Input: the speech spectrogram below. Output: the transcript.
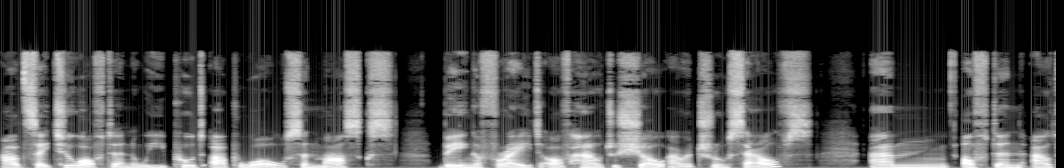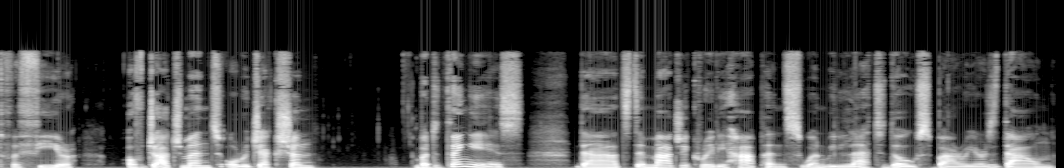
I'd say too often, we put up walls and masks being afraid of how to show our true selves, um, often out of a fear of judgment or rejection. But the thing is that the magic really happens when we let those barriers down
